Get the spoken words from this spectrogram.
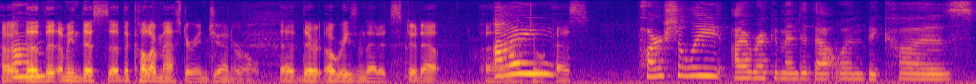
Uh, Um, the, the I mean this uh, the color master in general. Uh, there a reason that it stood out uh, to us. Partially, I recommended that one because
